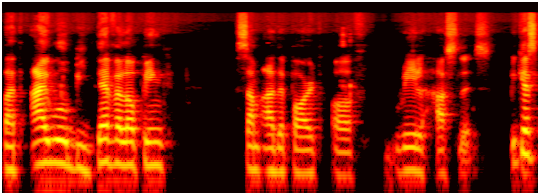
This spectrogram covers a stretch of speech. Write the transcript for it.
but I will be developing some other part of real hustlers because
